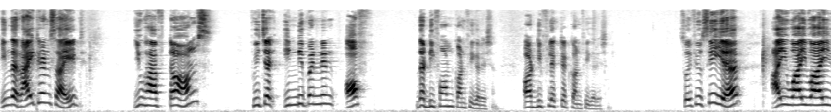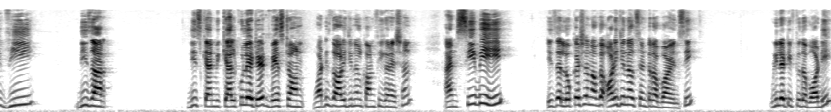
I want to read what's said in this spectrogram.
In the right hand side you have terms which are independent of the deformed configuration or deflected configuration. So, if you see here IYYV these are these can be calculated based on what is the original configuration and CB is the location of the original center of buoyancy relative to the body,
